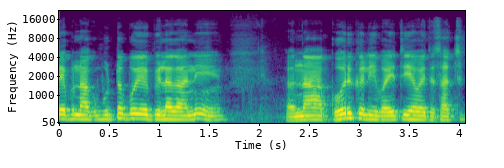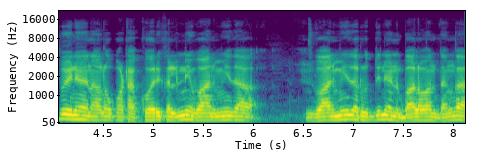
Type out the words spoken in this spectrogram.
రేపు నాకు పుట్టబోయే పిల్లగాని నా కోరికలు ఇవైతే ఏవైతే చచ్చిపోయినాయో నా లోపల ఆ కోరికలని వాని మీద వాని మీద రుద్ది నేను బలవంతంగా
